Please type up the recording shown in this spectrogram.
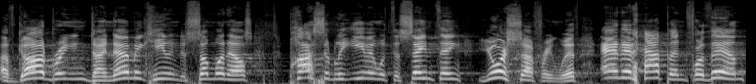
of God bringing dynamic healing to someone else, possibly even with the same thing you're suffering with, and it happened for them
